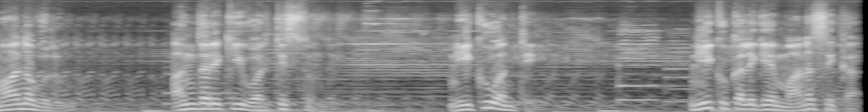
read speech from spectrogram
మానవులు అందరికీ వర్తిస్తుంది. నీకు అంతే. నీకు కలిగే మానసిక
